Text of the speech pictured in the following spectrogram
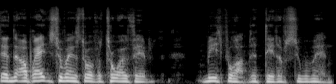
den oprindelige Superman stod for 92, mest berømte Dead of Superman.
